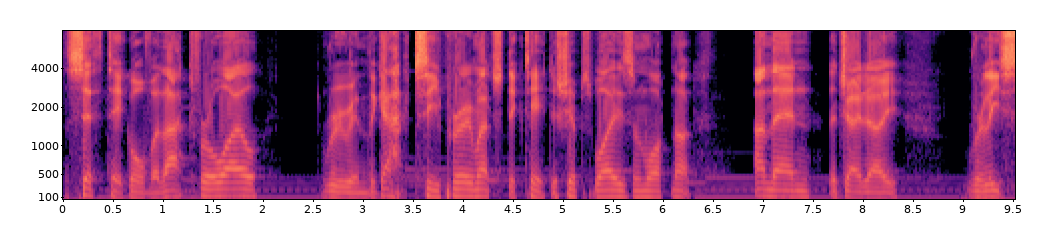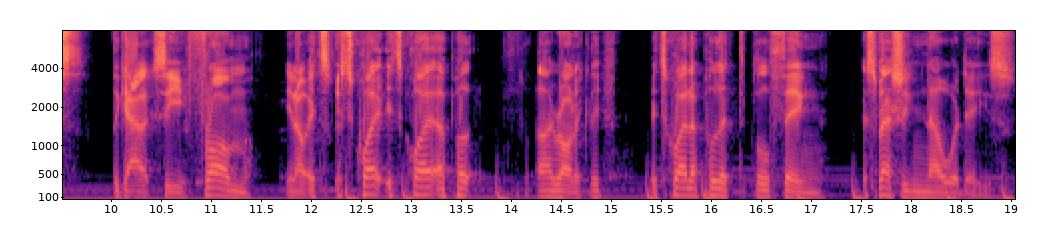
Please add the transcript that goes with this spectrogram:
The Sith take over that for a while, ruin the galaxy pretty much, dictatorships wise and whatnot. And then the Jedi release the galaxy from you know it's it's quite it's quite a ironically it's quite a political thing especially nowadays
